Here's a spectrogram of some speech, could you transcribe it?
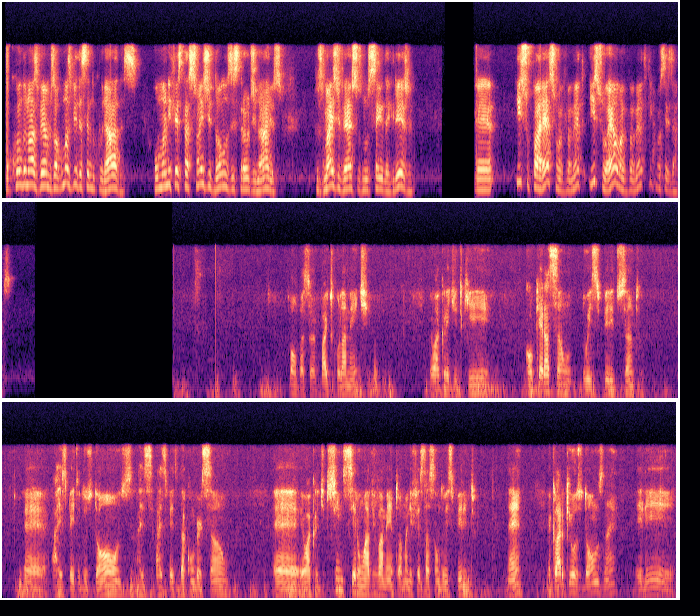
ou quando nós vemos algumas vidas sendo curadas, ou manifestações de dons extraordinários, dos mais diversos no seio da igreja, é, isso parece um avivamento? Isso é um avivamento? O que, que vocês acham? Bom, pastor, particularmente, eu acredito que qualquer ação do Espírito Santo é, a respeito dos dons, a, a respeito da conversão. É, eu acredito sim ser um avivamento, a manifestação do Espírito, né? É claro que os dons, né? Ele,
